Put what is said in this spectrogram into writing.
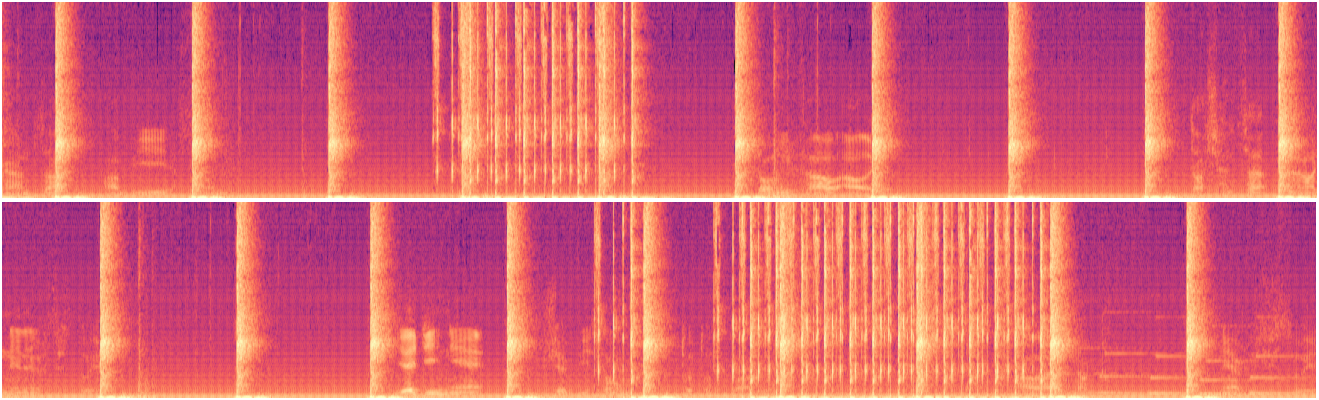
Kansas habe ich so To Michał, ale ta szansa realnie nie egzystuje. Jedynie, że to to. Ale tak, neexistuje. egzystuje.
